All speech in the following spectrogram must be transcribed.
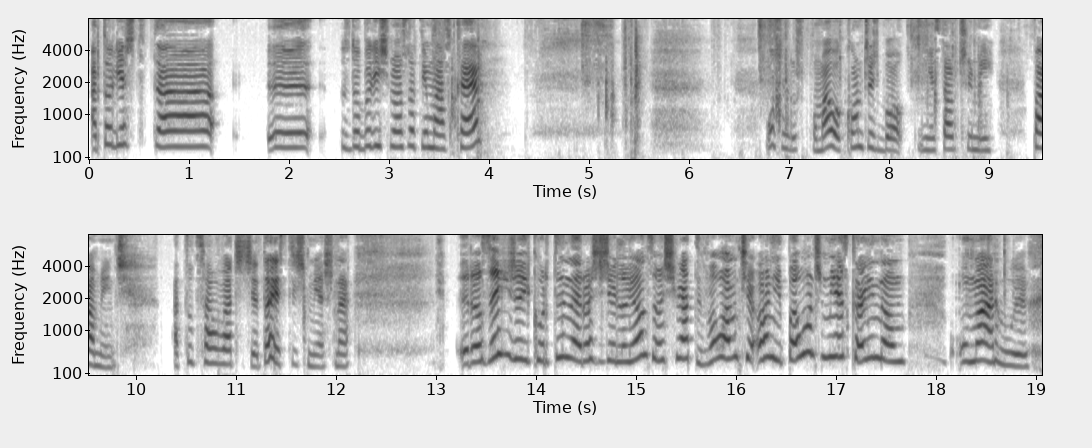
A to jest ta... Y, zdobyliśmy ostatnio maskę. Muszę już pomału kończyć, bo nie starczy mi pamięć. A tu zobaczcie, to jest śmieszne. Rozejrzyj kurtynę rozdzielującą światy. Wołam cię oni, połącz mnie z krainą umarłych.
